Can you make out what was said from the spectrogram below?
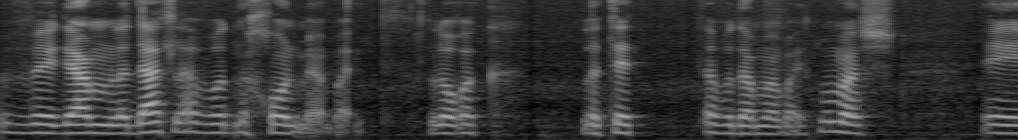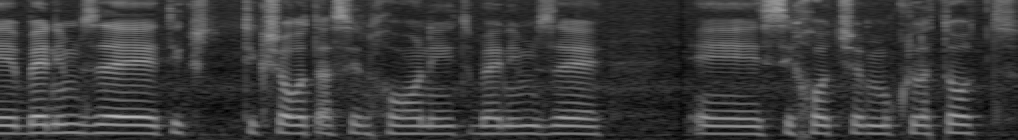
וגם לדעת לעבוד נכון מהבית, לא רק לתת עבודה מהבית, ממש. אה, בין אם זה תקש- תקשורת אסינכרונית, בין אם זה אה, שיחות שמוקלטות,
